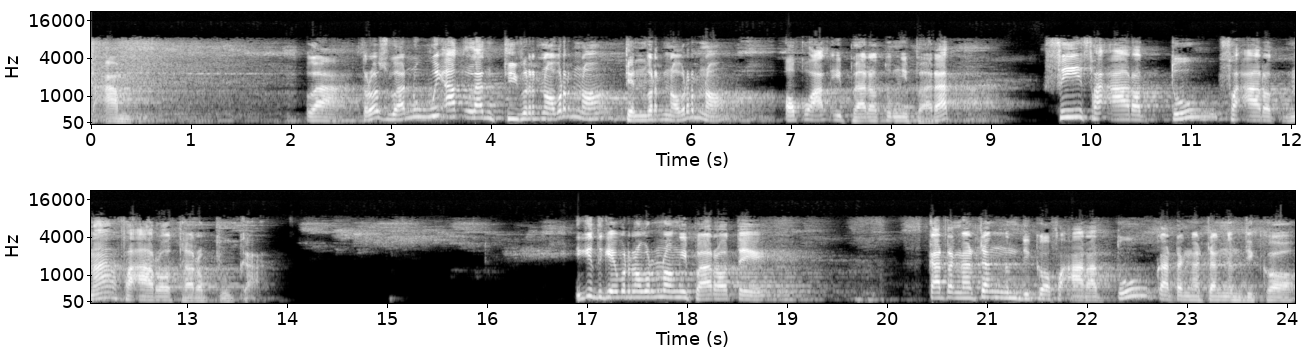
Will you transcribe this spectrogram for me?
Naam. Wah, terus wa nuwiat lan diwerna-werna den werna-werna apa al ibaratu ibarat fi fa'aradtu fa'aradna fa'arada rabbuka. Iki dike werna-werna ngibarate. Kadang-kadang ngendika fa'aratu, kadang-kadang ngendika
